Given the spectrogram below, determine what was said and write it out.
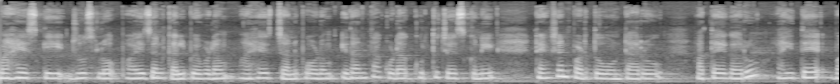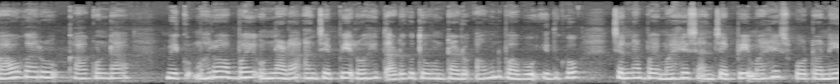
మహేష్కి జ్యూస్లో పాయిజన్ కలిపి ఇవ్వడం మహేష్ చనిపోవడం ఇదంతా కూడా గుర్తు చేసుకుని టెన్షన్ పడుతూ ఉంటారు. అత్తయ్య గారు అయితే బావగారు కాకుండా మీకు మరో అబ్బాయి ఉన్నాడా? అని చెప్పి రోహిత్ అడుగుతూ ఉంటాడు. అవును బాబు ఇదిగో చిన్నబ్బాయి మహేష్ అని చెప్పి మహేష్ ఫోటోని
